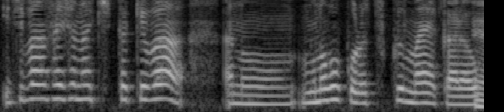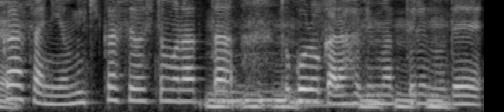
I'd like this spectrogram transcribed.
一番最初のきっかけは、あの、物心つく前からおええ母さんに読み聞かせをしてもらったところから始まってるので、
